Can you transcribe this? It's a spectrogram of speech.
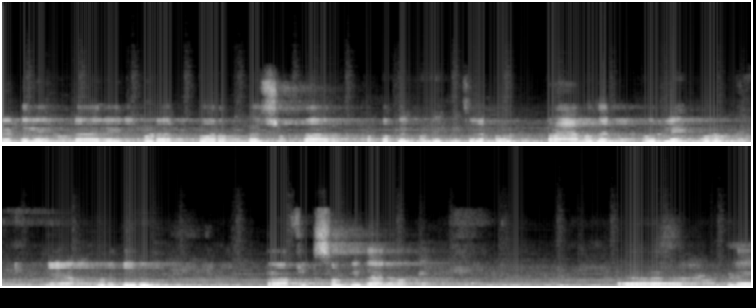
രണ്ട് ലൈനുണ്ട് ആ ലൈനിൽ കൂടെ മിക്കവാറും ബസ്സും കാറും ഒക്കെ പോയിക്കൊണ്ടിരിക്കും. ചിലപ്പോൾ ട്രാം തന്നെ ഒരു ലൈൻ കൂടെ ഉണ്ടായിരിക്കും. അങ്ങനെയാണ് ഇവിടുത്തെ ഒരു ട്രാഫിക് സംവിധാനമൊക്കെ. ഇവിടെ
